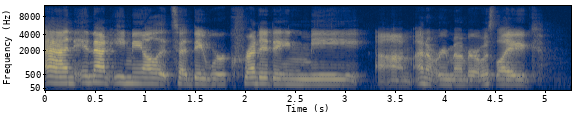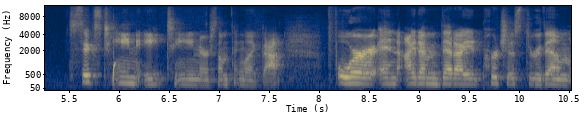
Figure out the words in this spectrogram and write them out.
And in that email, it said they were crediting me, um, I don't remember, it was like 16, 18 or something like that for an item that I had purchased through them.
